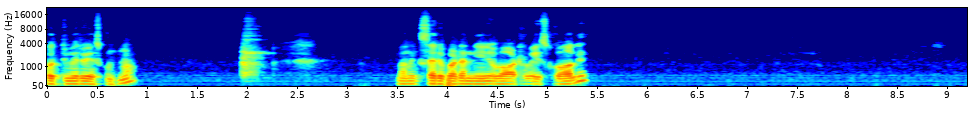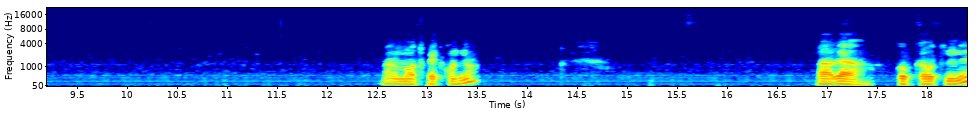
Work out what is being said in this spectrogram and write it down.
కొత్తిమీర వేసుకుంటున్నాం. మనకి సరిపడా నీ వాటర్ వేసుకోవాలి. మనం మూత పెట్టుకుంటున్నాం. బాగా కుక్ అవుతుంది.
